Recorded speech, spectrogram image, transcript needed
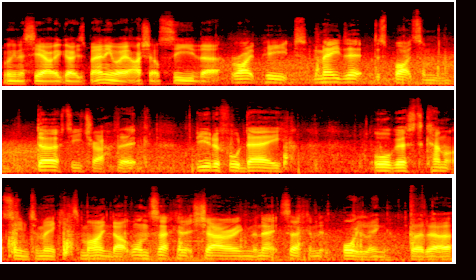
we're going to see how it goes. But anyway, I shall see you there. Right, peeps, made it despite some dirty traffic. Beautiful day. August cannot seem to make its mind up. One second it's showering, the next second it's boiling. But uh,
